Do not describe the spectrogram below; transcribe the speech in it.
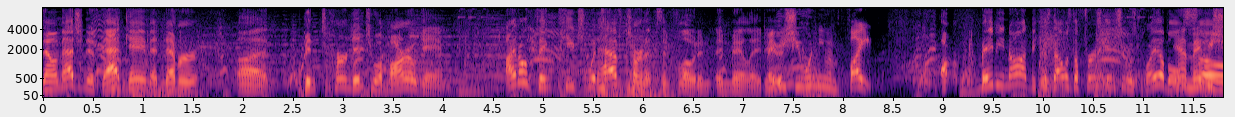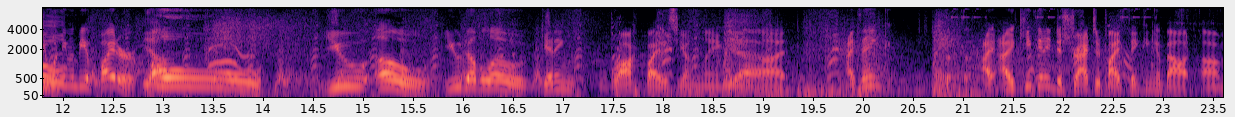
Now imagine if that game had never uh, been turned into a Mario game. I don't think Peach would have turnips and float in, in Melee, dude. Maybe she wouldn't even fight. Or maybe not, because that was the first game she was playable. Yeah, maybe she wouldn't even be a fighter. Yeah. Oh, U O U double O getting rocked by this young Link. Yeah. Uh, I think I, I keep getting distracted by thinking about. Um,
